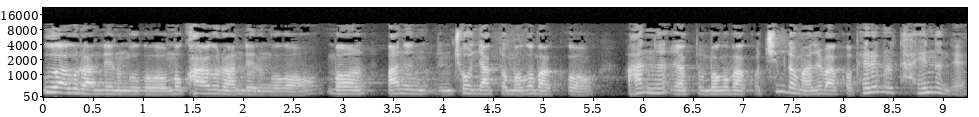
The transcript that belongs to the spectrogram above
의학으로 안 되는 거고, 뭐 과학으로 안 되는 거고, 뭐 많은 좋은 약도 먹어봤고, 한 약도 먹어봤고, 침도 맞아봤고, 별의별 다 했는데,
